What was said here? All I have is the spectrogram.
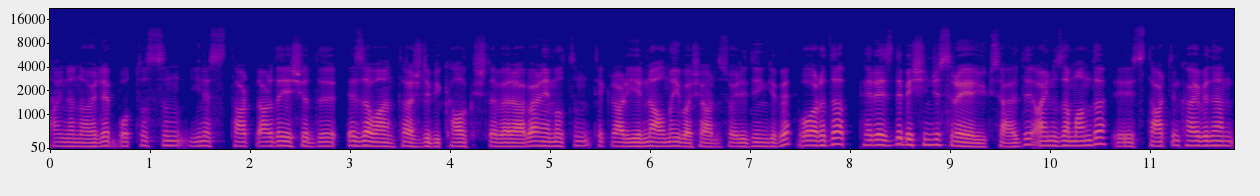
Aynen öyle. Bottas'ın yine startlarda yaşadığı dezavantajlı bir kalkışla beraber Hamilton tekrar yerini almayı başardı söylediğin gibi. Bu arada Perez de 5. sıraya yükseldi. Aynı zamanda e, startın kaybeden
